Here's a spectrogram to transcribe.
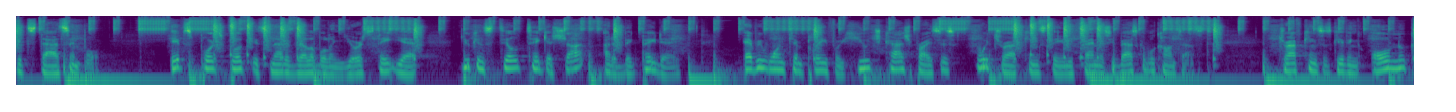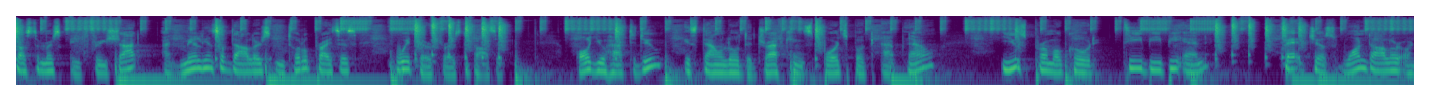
It's that simple. If Sportsbook is not available in your state yet, you can still take a shot at a big payday. Everyone can play for huge cash prizes with DraftKings Daily Fantasy Basketball Contest. DraftKings is giving all new customers a free shot at millions of dollars in total prizes with their first deposit. All you have to do is download the DraftKings Sportsbook app now, use promo code TBPN, bet just $1 on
